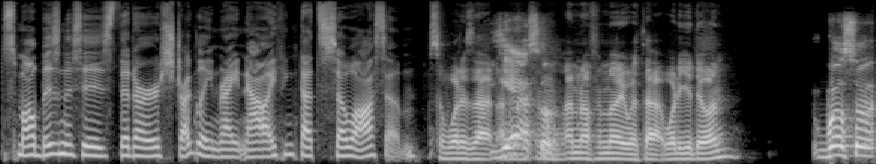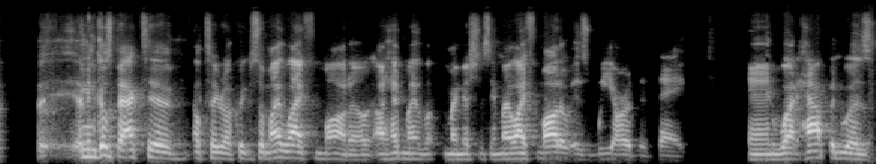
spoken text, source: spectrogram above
small businesses that are struggling right now. I think that's so awesome. So what is that? I'm Yeah, not so- I'm not familiar with that. What are you doing? Well, so I mean, it goes back to I'll tell you real quick. So my life motto, I had my my mission statement. My life motto is "We are the they." And what happened was,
